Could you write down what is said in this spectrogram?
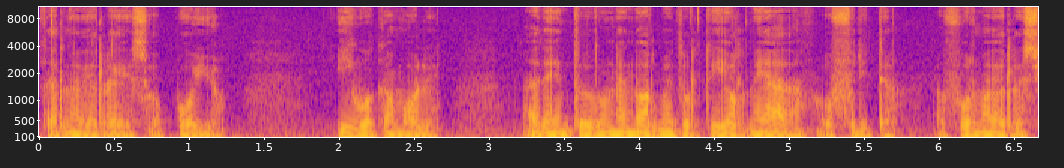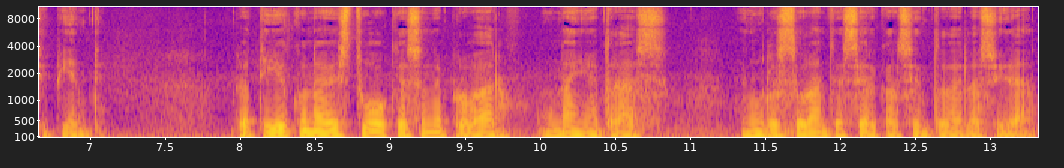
carne de res o pollo y guacamole, adentro de una enorme tortilla horneada o frita a forma de recipiente. Platillo que una vez tuvo ocasión de probar un año atrás en un restaurante cerca al centro de la ciudad,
